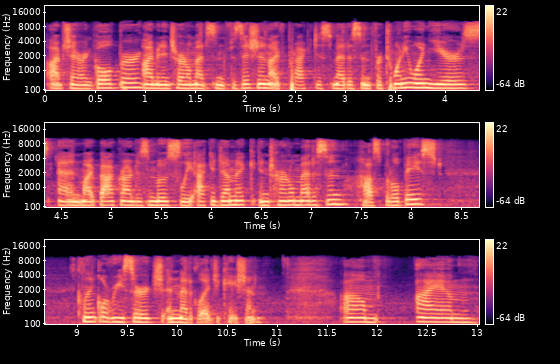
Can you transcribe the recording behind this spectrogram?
I'm Sharon Goldberg. I'm an internal medicine physician. I've practiced medicine for 21 years, and my background is mostly academic internal medicine, hospital based, clinical research, and medical education. Um, I am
